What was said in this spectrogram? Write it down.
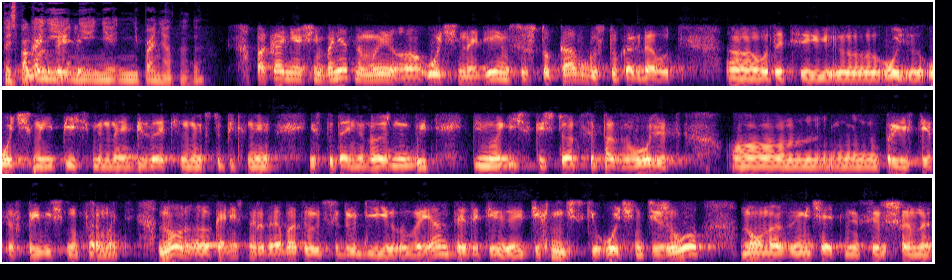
То есть пока вот не, не, не, непонятно, да? Пока не очень понятно. Мы э, очень надеемся, что к августу, когда вот, э, вот эти э, очные, письменные, обязательные вступительные испытания должны быть, эпидемиологическая ситуация позволит Эм, провести это в привычном формате. Но, э, конечно, разрабатываются другие варианты. Это технически очень тяжело, но у нас замечательная совершенно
